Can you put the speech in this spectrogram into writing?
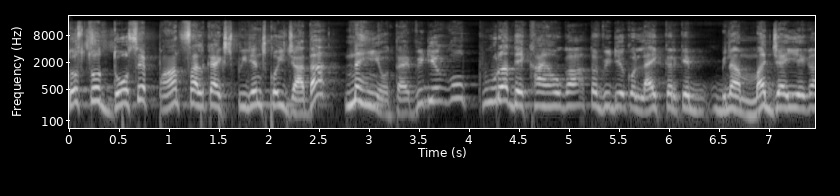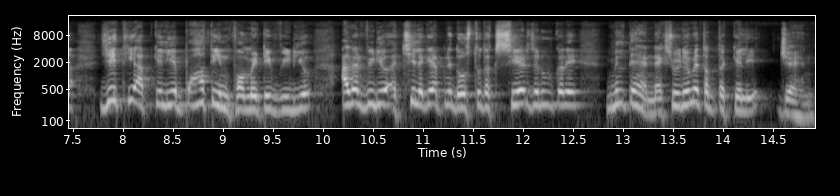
दोस्तों, दो से पाँच साल का एक्सपीरियंस कोई ज़्यादा नहीं होता है। वीडियो को पूरा देखा होगा तो वीडियो को लाइक करके बिना मत जाइएगा। ये थी आपके लिए बहुत ही इन्फॉर्मेटिव वीडियो। अगर वीडियो अच्छी लगे, अपने दोस्तों तक शेयर ज़रूर करें। मिलते हैं नेक्स्ट वीडियो में, तब तक के लिए जय हिंद।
